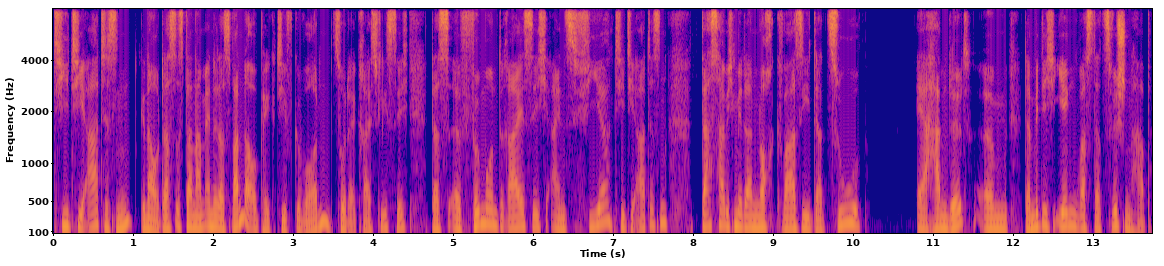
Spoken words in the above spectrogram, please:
TT Artisan, genau, das ist dann am Ende das Wanderobjektiv geworden, so der Kreis schließt sich, das äh, 3514 TT Artisan, das habe ich mir dann noch quasi dazu erhandelt, ähm, damit ich irgendwas dazwischen habe,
